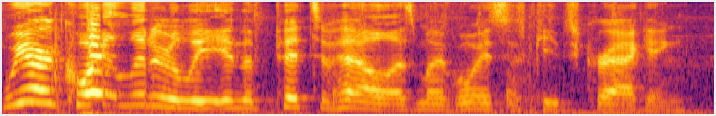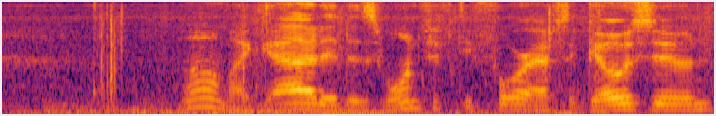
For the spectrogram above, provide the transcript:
We are quite literally in the pits of hell as my voice just keeps cracking. Oh my god, it is 154. I have to go soon.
